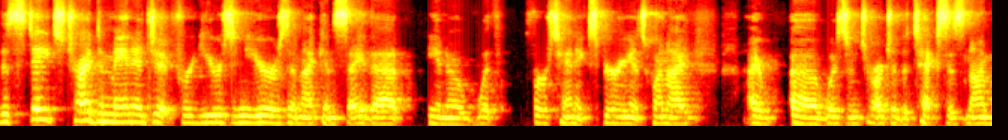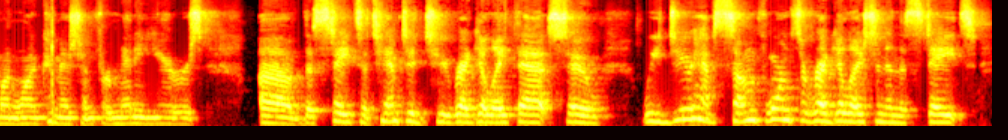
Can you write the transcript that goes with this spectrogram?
the states tried to manage it for years and years, and I can say that you know with firsthand experience when I I uh, was in charge of the Texas 911 Commission for many years. Uh, the states attempted to regulate that, so we do have some forms of regulation in the states.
